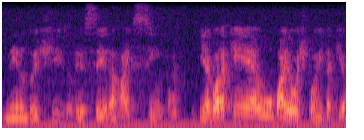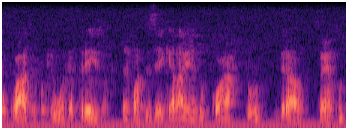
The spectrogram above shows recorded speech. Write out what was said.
menos 2x a terceira, mais 5. E agora quem é o maior expoente aqui é o 4, porque o outro é 3. Ó. Então pode dizer que ela é do quarto grau, certo?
